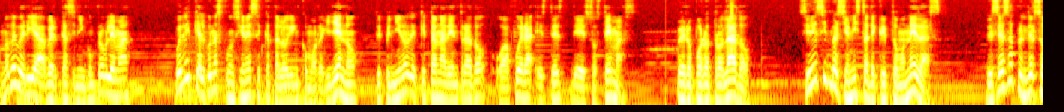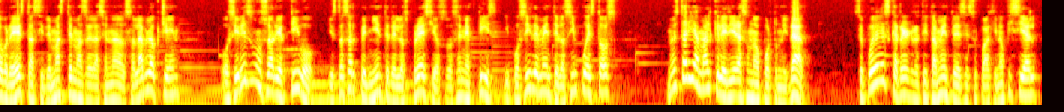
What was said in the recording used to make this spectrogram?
no debería haber casi ningún problema, puede que algunas funciones se cataloguen como relleno dependiendo de qué tan adentrado o afuera estés de esos temas. Pero por otro lado, si eres inversionista de criptomonedas, deseas aprender sobre estas y demás temas relacionados a la blockchain, o si eres un usuario activo y estás al pendiente de los precios, los NFTs y posiblemente los impuestos, no estaría mal que le dieras una oportunidad. Se puede descargar gratuitamente desde su página oficial,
